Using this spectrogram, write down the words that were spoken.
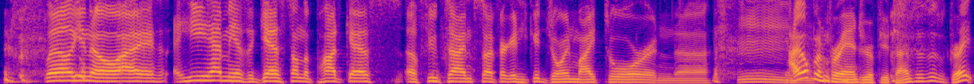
Oh, well, you know, I he had me as a guest on the podcast a few times, so I figured he could join my tour. And uh, I opened for Andrew a few times. This is great.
